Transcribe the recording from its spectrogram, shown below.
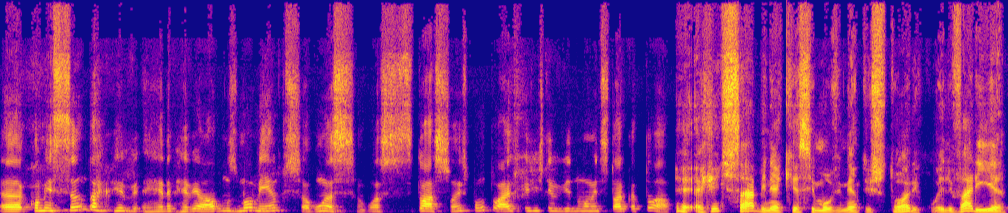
uh, começando a revelar alguns momentos, algumas, algumas situações pontuais que a gente tem vivido no momento histórico atual. É, a gente sabe né, que esse movimento histórico ele varia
